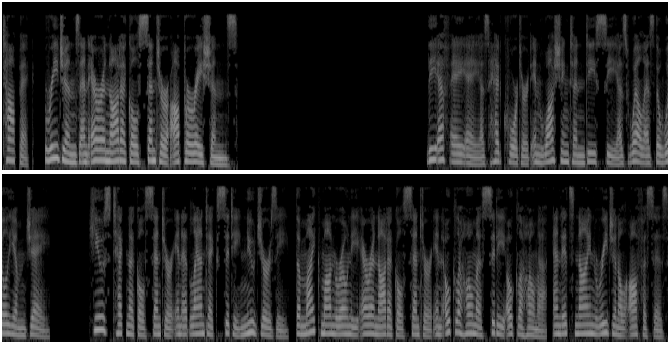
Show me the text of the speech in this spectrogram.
Topic Regions and Aeronautical Center operations The FAA is headquartered in Washington, D.C. as well as the William J. Hughes Technical Center in Atlantic City, New Jersey, the Mike Monroney Aeronautical Center in Oklahoma City, Oklahoma, and its nine regional offices,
